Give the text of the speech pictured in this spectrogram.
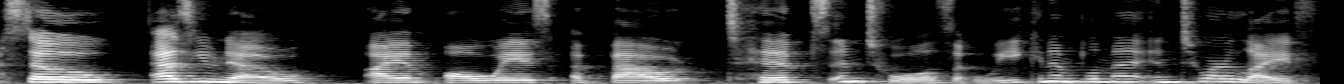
so, as you know, I am always about tips and tools that we can implement into our life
